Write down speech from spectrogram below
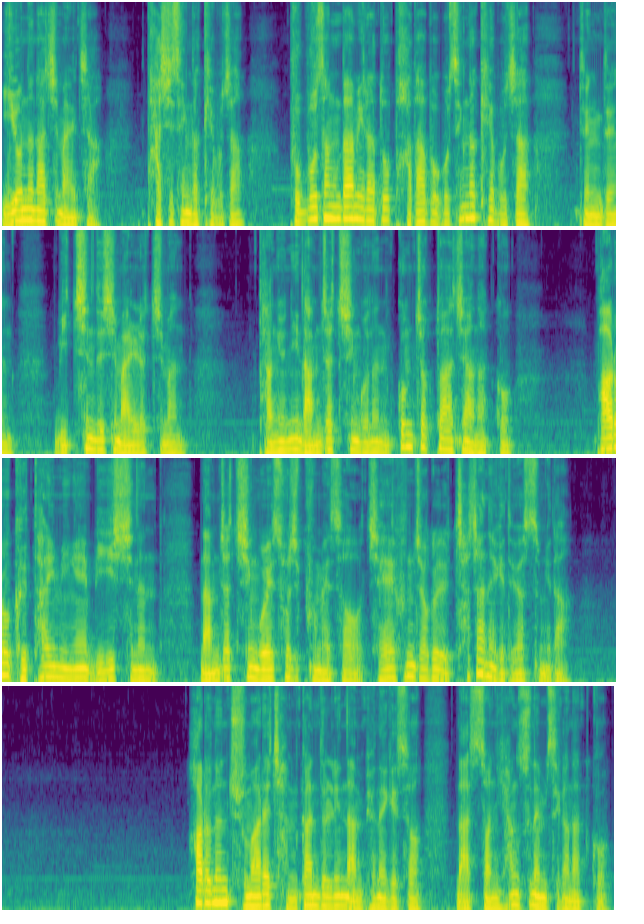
이혼은 하지 말자. 다시 생각해보자. 부부 상담이라도 받아보고 생각해보자. 등등 미친 듯이 말렸지만 당연히 남자친구는 꿈쩍도 하지 않았고 바로 그 타이밍에 미희 씨는 남자친구의 소지품에서 제 흔적을 찾아내게 되었습니다. 하루는 주말에 잠깐 들린 남편에게서 낯선 향수 냄새가 났고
